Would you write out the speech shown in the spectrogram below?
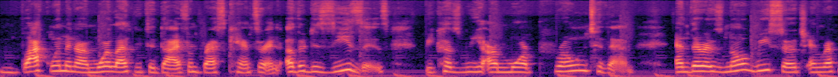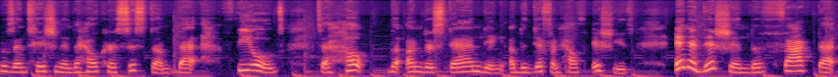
Black women are more likely to die from breast cancer and other diseases because we are more prone to them. And there is no research and representation in the healthcare system that fields to help the understanding of the different health issues. In addition, the fact that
